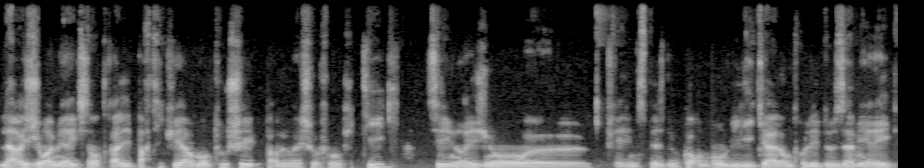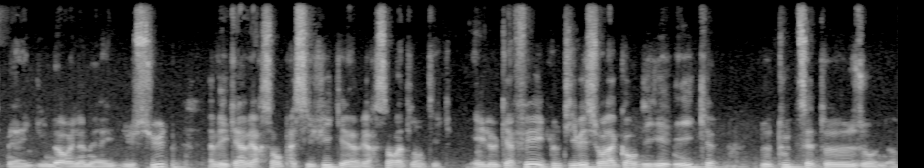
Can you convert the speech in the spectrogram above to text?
La région Amérique centrale est particulièrement touchée par le réchauffement climatique. C'est une région euh, qui fait une espèce de cordon ombilical entre les deux Amériques, l'Amérique du Nord et l'Amérique du Sud, avec un versant pacifique et un versant atlantique. Et le café est cultivé sur la corde hyénique de toute cette zone.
